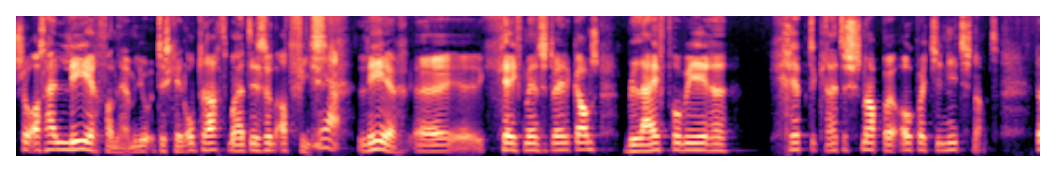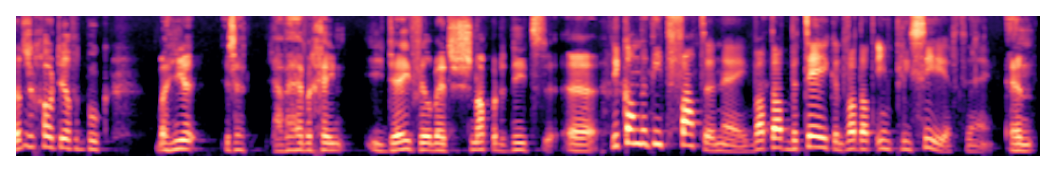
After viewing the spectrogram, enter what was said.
zoals hij leert van hem. Jo, Het is geen opdracht, maar het is een advies. Ja. Leer, eh, geef mensen een tweede kans. Blijf proberen grip te krijgen, te snappen, ook wat je niet snapt. Dat is een groot deel van het boek. Maar hier, je zegt, ja, we hebben geen idee. Veel mensen snappen het niet. eh, Je kan het niet vatten, nee. Wat dat betekent, wat dat impliceert. Nee. en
